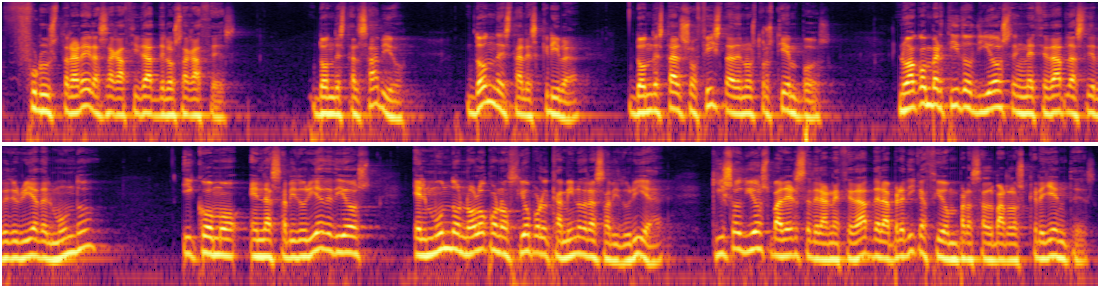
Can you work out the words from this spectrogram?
frustraré la sagacidad de los sagaces. ¿Dónde está el sabio? ¿Dónde está el escriba? ¿Dónde está el sofista de nuestros tiempos? ¿No ha convertido Dios en necedad la sabiduría del mundo? Y como en la sabiduría de Dios el mundo no lo conoció por el camino de la sabiduría, quiso Dios valerse de la necedad de la predicación para salvar a los creyentes.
